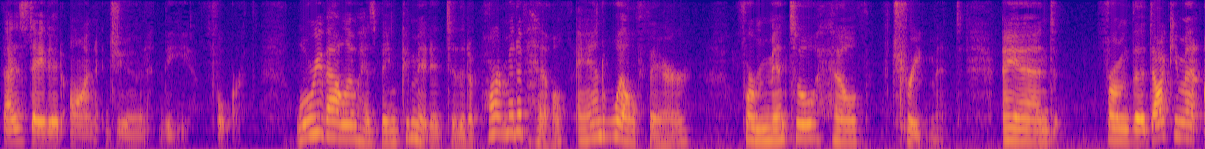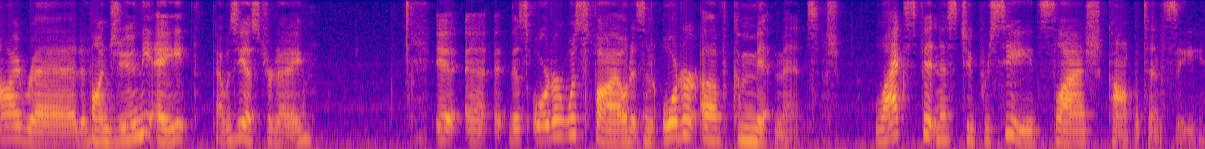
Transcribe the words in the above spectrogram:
That is dated on June the 4th. Lori Vallow has been committed to the Department of Health and Welfare for mental health treatment. And from the document I read on June the 8th, that was yesterday, it, uh, this order was filed. It's an order of commitment. Lacks fitness to proceed slash competency.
